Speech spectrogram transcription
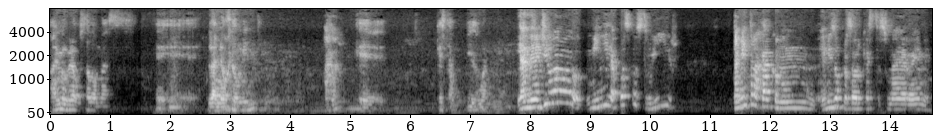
A mí me hubiera gustado más eh, la Neo Geo Mini Ajá. que, que esta PS1. La Neo Geo Mini la puedes construir. También trabajar con un, el mismo procesador que esta, es una ARM.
